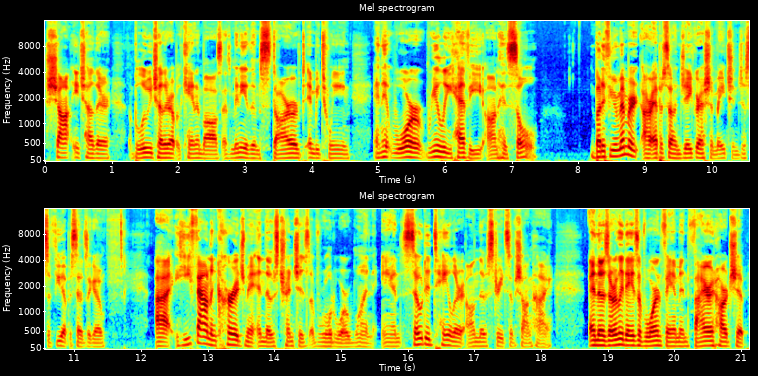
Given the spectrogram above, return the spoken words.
shot each other, blew each other up with cannonballs, as many of them starved in between, and it wore really heavy on his soul. But if you remember our episode on J. Gresham Machen just a few episodes ago, uh, he found encouragement in those trenches of World War One, and so did Taylor on those streets of Shanghai. In those early days of war and famine, fire and hardship,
